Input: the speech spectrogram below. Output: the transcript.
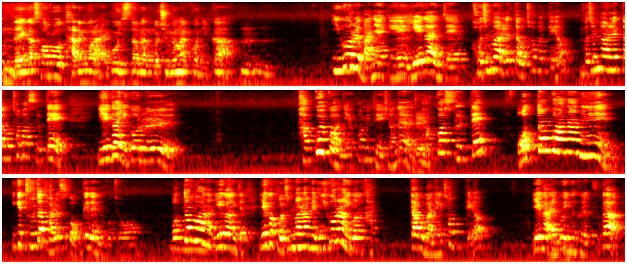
음. 내가 서로 다른 걸 알고 있어라는 걸 증명할 거니까 음, 이거를 만약에 얘가 이제 거짓말을 했다고 쳐볼게요. 거짓말을 했다고 쳐봤을 때 얘가 이거를 바꿀 거 아니에요 permutation을 네. 바꿨을 때 어떤 거 하나는 이게 둘 다 다를 수가 없게 되는 거죠. 어떤 거 하나 얘가 이제 얘가 거짓말하면 이거랑 이거는 같다고 만약에 쳐볼게요. 얘가 알고 있는 그래프가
